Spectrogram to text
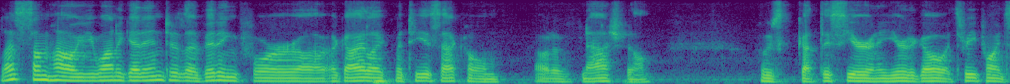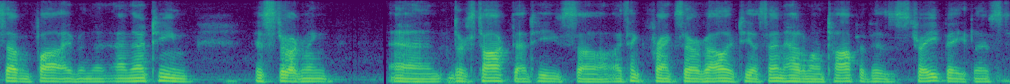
unless somehow you want to get into the bidding for uh, a guy like Mattias Ekholm out of Nashville, who's got this year and a year to go at 3.75, and the, and that team is struggling. And there's talk that he's, uh, I think Frank Seravalli of TSN had him on top of his trade bait list,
